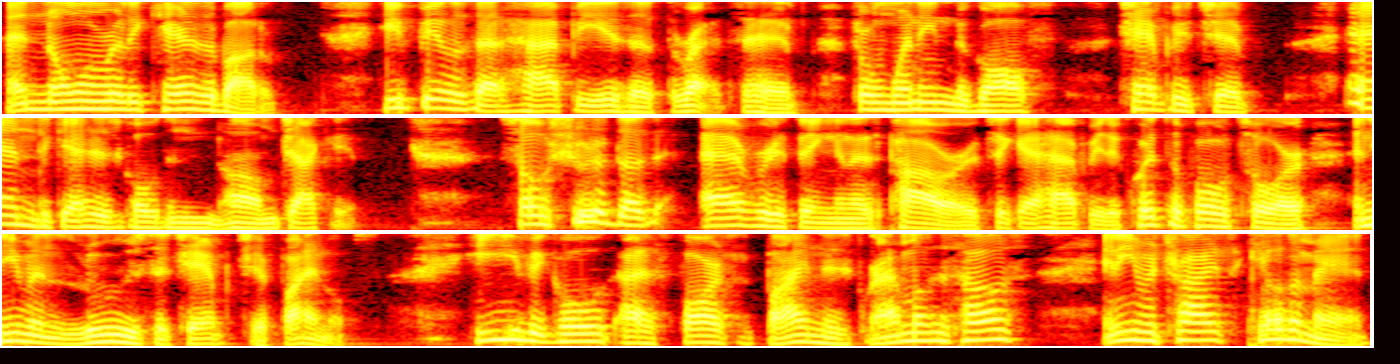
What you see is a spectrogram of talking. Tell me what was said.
and no one really cares about him. He feels that Happy is a threat to him from winning the golf championship and to get his golden um, jacket. So Shooter does everything in his power to get Happy to quit the Pro Tour and even lose the championship finals. He even goes as far as buying his grandmother's house and even tries to kill the man.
